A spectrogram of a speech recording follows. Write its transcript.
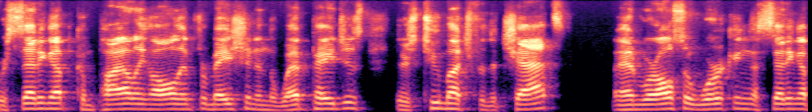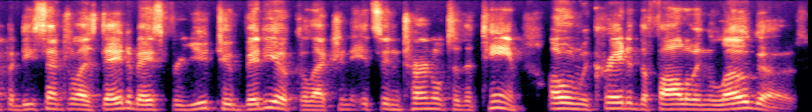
We're setting up compiling all information in the web pages. There's too much for the chats. And we're also working on setting up a decentralized database for YouTube video collection. It's internal to the team. Oh, and we created the following logos.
